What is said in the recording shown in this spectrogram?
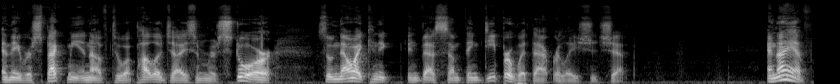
and they respect me enough to apologize and restore. So now I can invest something deeper with that relationship. And I have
